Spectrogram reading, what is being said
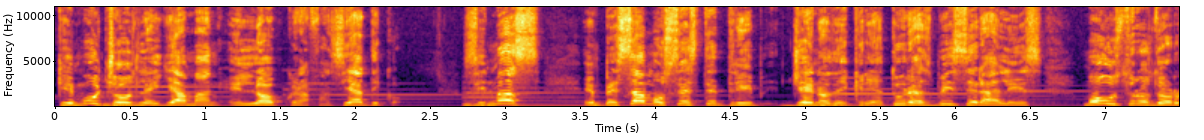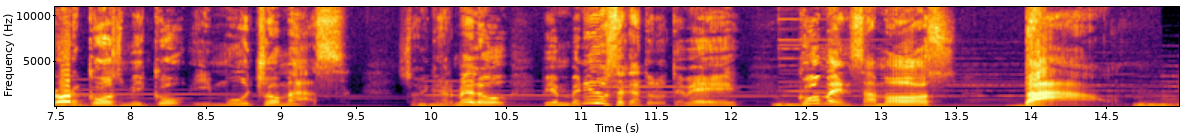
que muchos le llaman el Lovecraft asiático. Sin más, empezamos este trip lleno de criaturas viscerales, monstruos de horror cósmico y mucho más. Soy Carmelo, bienvenidos a Catulo TV. ¡Comenzamos! ¡Bound!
